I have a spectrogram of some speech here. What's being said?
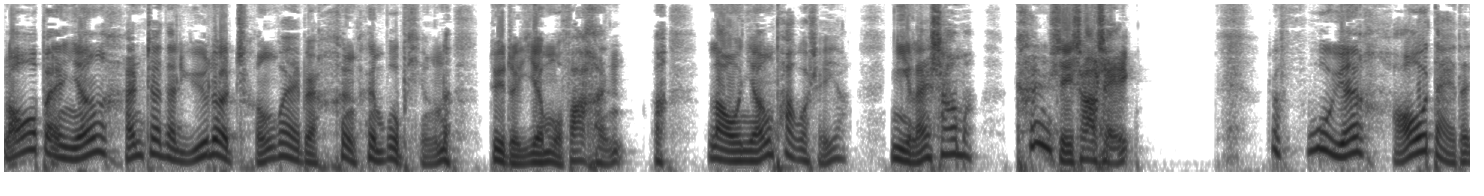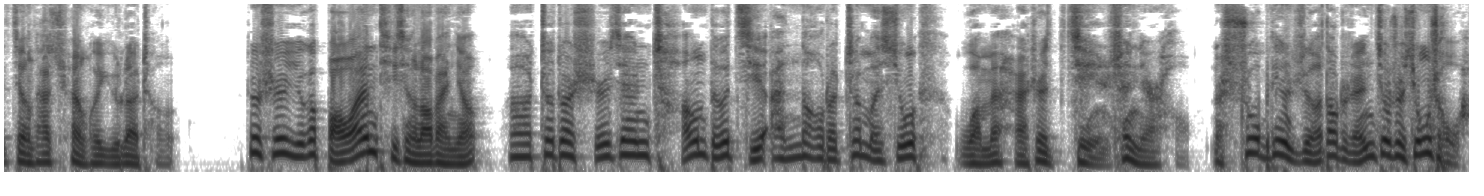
老板娘还站在娱乐城外边，恨恨不平呢，对着叶幕发狠啊！老娘怕过谁呀？你来杀吗？看谁杀谁！这服务员好歹的将他劝回娱乐城。这时有个保安提醒老板娘啊，这段时间常德劫案闹得这么凶，我们还是谨慎点好，那说不定惹到的人就是凶手啊，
